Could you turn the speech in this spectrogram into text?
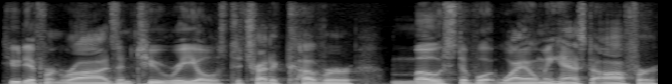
two different rods and two reels to try to cover most of what Wyoming has to offer,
